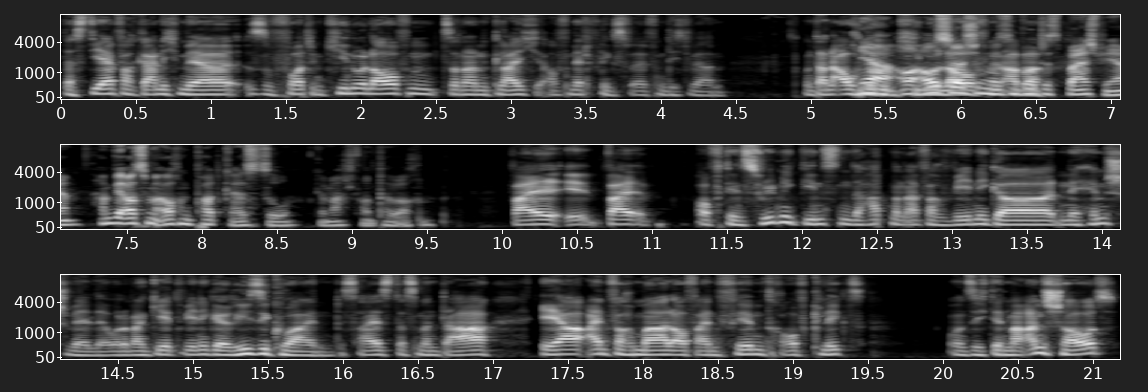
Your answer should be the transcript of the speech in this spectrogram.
dass die einfach gar nicht mehr sofort im Kino laufen, sondern gleich auf Netflix veröffentlicht werden. Und dann auch Ja, noch im Kino Auslöschung laufen, ist ein gutes Beispiel, ja. Haben wir außerdem auch einen Podcast so gemacht vor ein paar Wochen. weil, äh, weil auf den Streamingdiensten, da hat man einfach weniger eine Hemmschwelle oder man geht weniger Risiko ein. Das heißt, dass man da eher einfach mal auf einen Film draufklickt und sich den mal anschaut,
